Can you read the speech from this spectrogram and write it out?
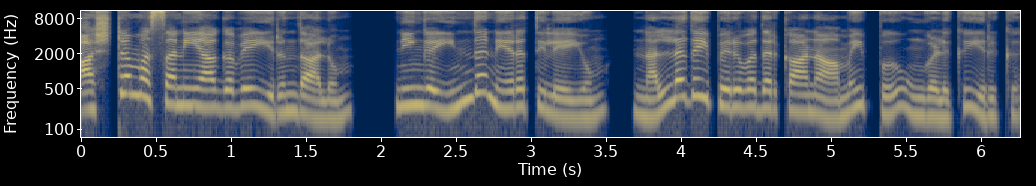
அஷ்டம சனியாகவே இருந்தாலும் நீங்க இந்த நேரத்திலேயும் நல்லதை பெறுவதற்கான அமைப்பு உங்களுக்கு இருக்கு.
